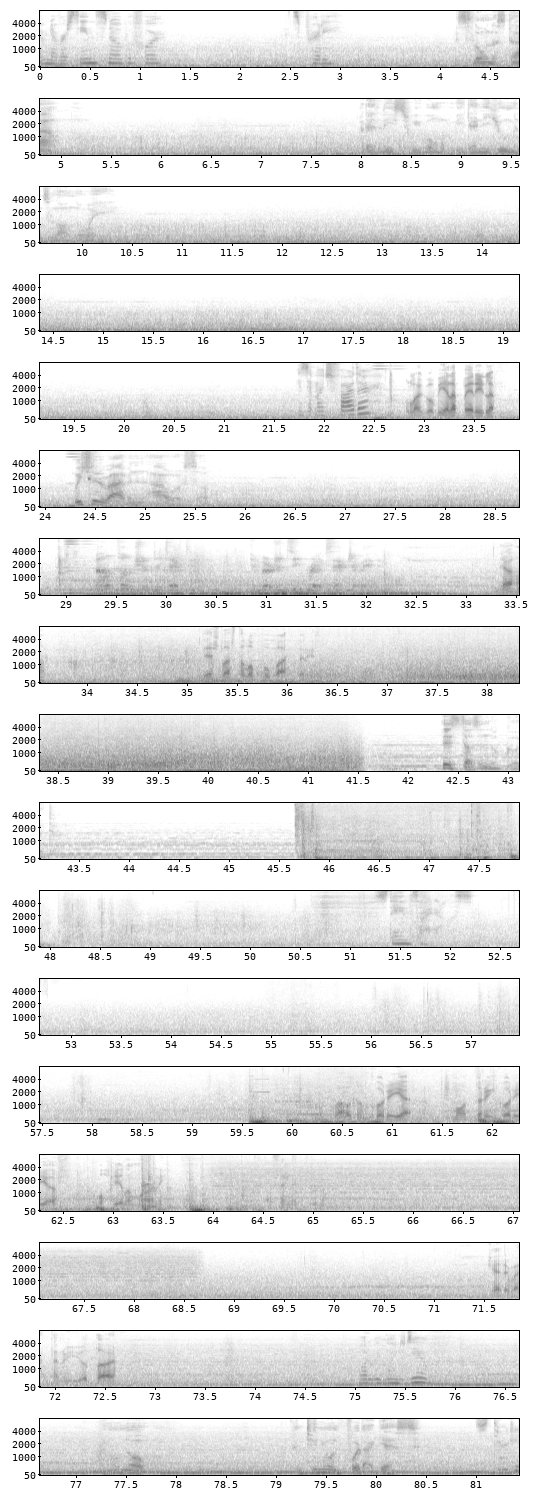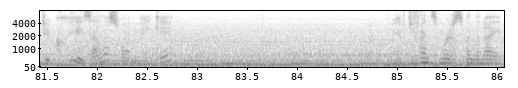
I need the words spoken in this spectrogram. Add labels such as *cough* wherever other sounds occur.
I've never seen snow before. It's pretty. It's slowing us down, though. But at least we won't meet any humans along the way. Is it much farther? Ollaanko vielä perillä? We should arrive in an hour or so. Malfunction detected. Emergency brakes activated. Jaha. Teslasta loppu batteria. This doesn't look good. Guess. It's 30 degrees. Alice won't make it. We have to find somewhere to spend the night.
